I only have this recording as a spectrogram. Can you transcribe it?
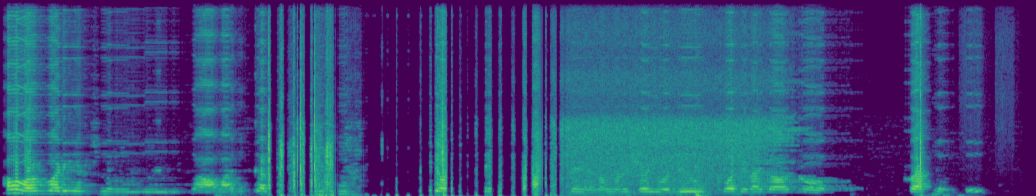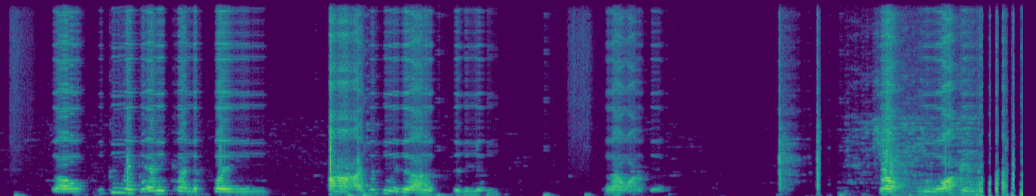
Hello everybody, it's me. Um, I just got this video and I'm going to show you a new plugin I got called Craft Inc Gate. So, you can make any kind of frame. Uh, I just made it out of obsidian. What I want to do. So, you walk into it,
